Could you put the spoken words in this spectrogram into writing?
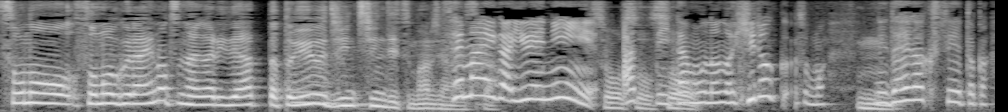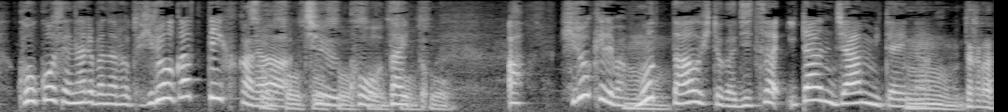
そのそのぐらいのつながりであったというじん。真実もあるじゃないですか。狭いがゆえにそうそうそう。会っていたものの広くその、うんね、大学生とか高校生になればなるほど広がっていくから中高大と。あ広ければもっと会う人が実はいたんじゃんみたいな、うん、だから、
